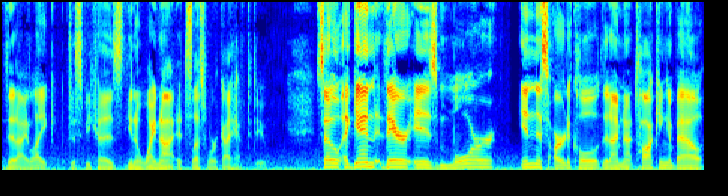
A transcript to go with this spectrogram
that I like, just because you know why not? It's less work I have to do. So again, there is more in this article that I'm not talking about.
